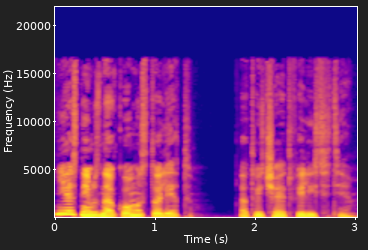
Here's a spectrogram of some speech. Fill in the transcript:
Я с ним знакома сто лет, отвечает Фелисити.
